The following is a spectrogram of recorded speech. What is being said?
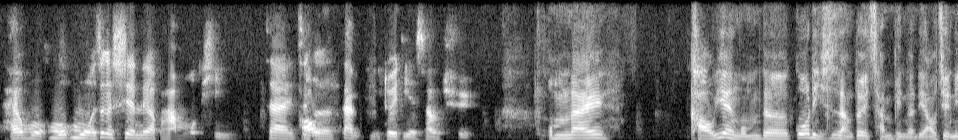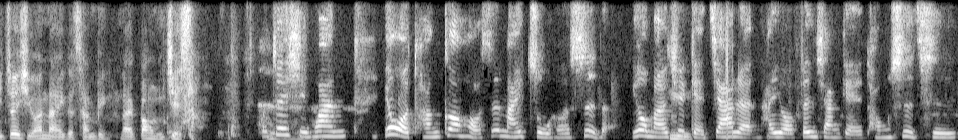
还要抹抹抹这个馅料，把它抹平，在这个蛋皮堆叠上去。我们来考验我们的郭理事长对产品的了解，你最喜欢哪一个产品？来帮我们介绍。我最喜欢，因为我团购吼是买组合式的，因为我们要去给家人，还有分享给同事吃，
